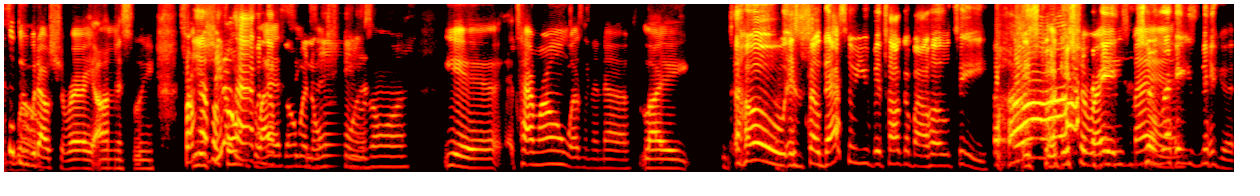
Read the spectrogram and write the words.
could well. do without Sheree. Honestly, from Yeah, her she don't performance have enough last going season, she was on. Yeah, Tyrone wasn't enough. Like, Oh, and so that's who you've been talking about, whole T. It's, it's Sheree's man. Sheree's nigga.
